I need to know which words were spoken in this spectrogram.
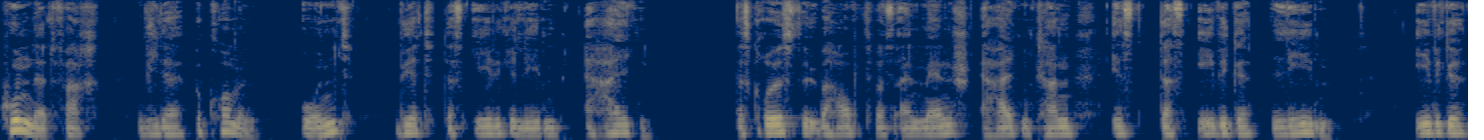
hundertfach wieder bekommen und wird das ewige Leben erhalten. Das Größte überhaupt, was ein Mensch erhalten kann, ist das ewige Leben, ewige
